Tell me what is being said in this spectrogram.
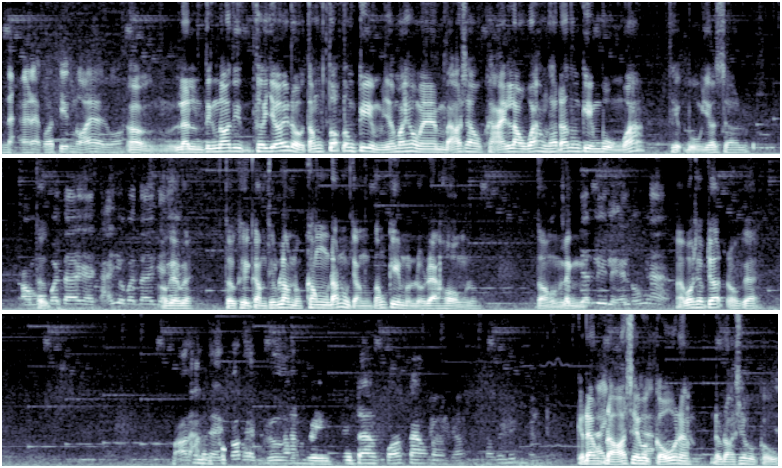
Nãy nãy có tiếng nói rồi đúng không? ờ lần tiếng nói thì thế giới rồi tống tốt tống kim nhưng mấy hôm em bảo sao khải lâu quá không thấy đánh tống kim buồn quá thiệt buồn dễ sợ luôn. Còn Từ- một BT kìa thả vô BT kìa. Ok ok từ khi cầm thiếu lâm rồi không đánh một trận tống kim rồi ra hồn luôn. Toàn linh chết li lịa luôn nha. À, bó sắp chết ok bảo đảm thêm có thêm ăn về beta quá cao sao cái Anh- đỏ xe vào cũ nè. Đau đỏ xe vào cũ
